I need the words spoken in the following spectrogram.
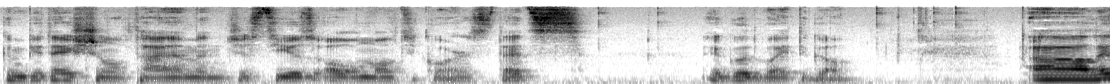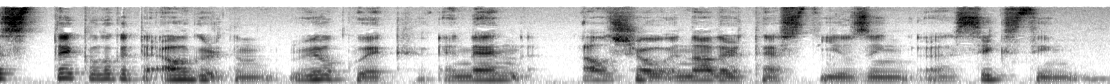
computational time and just use all multi-cores, that's a good way to go. Uh, let's take a look at the algorithm real quick and then I'll show another test using a 16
